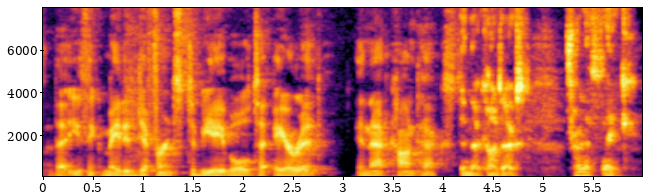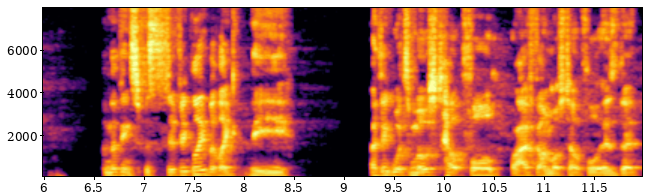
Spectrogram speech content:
that you think made a difference to be able to air it in that context? In that context, I'm trying to think. Nothing specifically, but like the, I think what's most helpful, or I've found most helpful, is that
